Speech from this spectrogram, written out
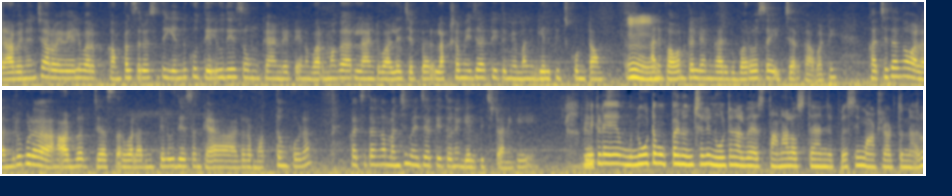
యాభై నుంచి అరవై వేల వరకు కంపల్సరీ వస్తుంది ఎందుకు తెలుగుదేశం క్యాండిడేట్ అయిన వర్మ గారు లాంటి వాళ్ళే చెప్పారు లక్ష మెజార్టీతో మిమ్మల్ని గెలిపించుకుంటాం. అని పవన్ కళ్యాణ్ గారికి భరోసా ఇచ్చారు కాబట్టి ఖచ్చితంగా వాళ్ళందరూ కూడా హార్డ్ వర్క్ చేస్తారు వాళ్ళ తెలుగుదేశం క్యాడర్ మొత్తం కూడా ఖచ్చితంగా మంచి మెజార్టీతోనే గెలిపించడానికి అండ్ ఇక్కడ నూట ముప్పై నుంచి నూట నలభై స్థానాలు వస్తాయని చెప్పేసి మాట్లాడుతున్నారు.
